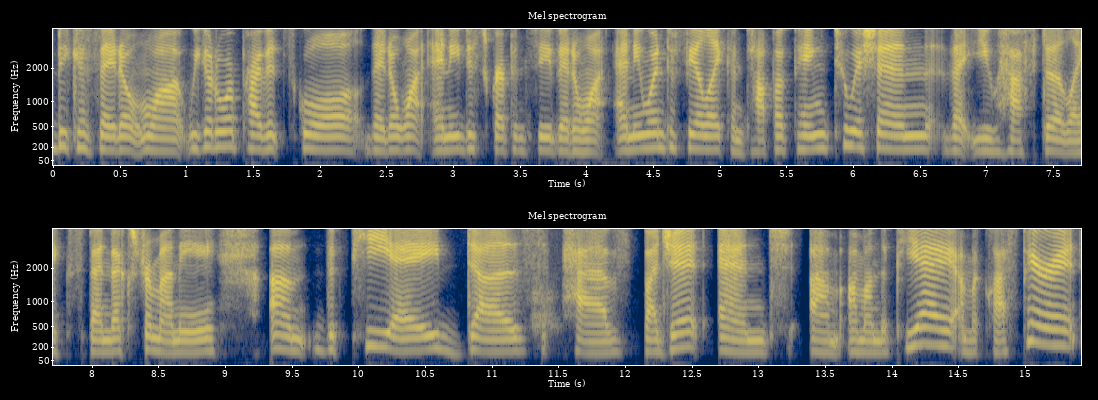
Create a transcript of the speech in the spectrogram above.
because they don't want, we go to a private school. They don't want any discrepancy. They don't want anyone to feel like, on top of paying tuition, that you have to like spend extra money. Um, the PA does have budget, and um, I'm on the PA, I'm a class parent.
